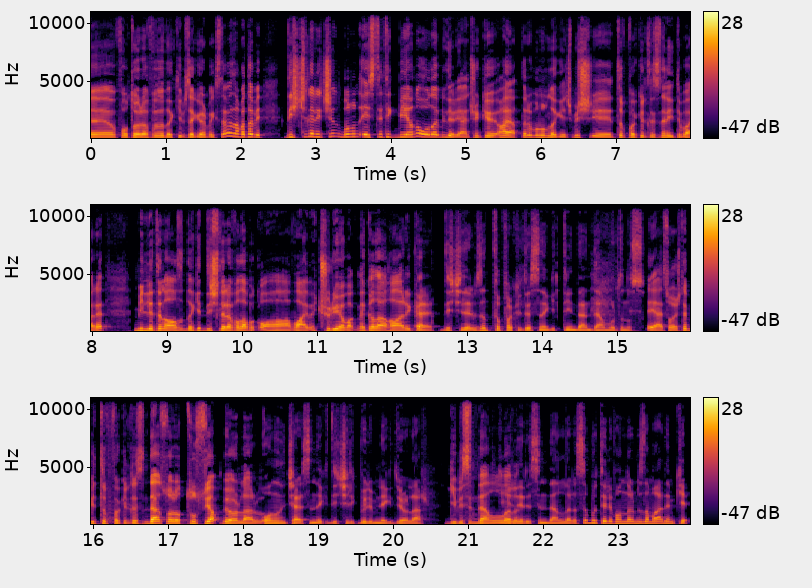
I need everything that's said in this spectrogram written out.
e, fotoğrafını da kimse görmek istemez ama tabii dişçiler için bunun estetik bir yanı olabilir. Yani çünkü hayatları bununla geçmiş. E, tıp fakültesinden itibaren milletin ağzındaki dişlere falan bak. Aa vay be çürüye bak ne kadar harika. Evet dişçilerimizin tıp fakültesine gittiğinden dem vurdunuz. E, Yani sonuçta bir tıp fakültesinden sonra TUS yapmıyorlar mı? Onun içerisindeki dişçilik bölümüne gidiyorlar. Gibisinden ları. gibilerisinden larısı. Bu telefonlarımızda madem ki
